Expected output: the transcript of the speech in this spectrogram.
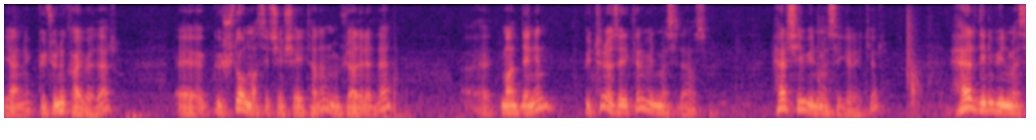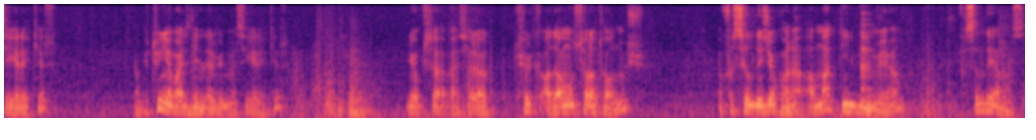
Yani gücünü kaybeder. E, güçlü olması için şeytanın mücadelede e, maddenin bütün özelliklerini bilmesi lazım. Her şeyi bilmesi gerekir. Her dili bilmesi gerekir. Ya Bütün yabancı dilleri bilmesi gerekir. Yoksa mesela Türk adamı musallat olmuş. Fısıldayacak ona ama dil bilmiyor. Fısıldayamaz.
